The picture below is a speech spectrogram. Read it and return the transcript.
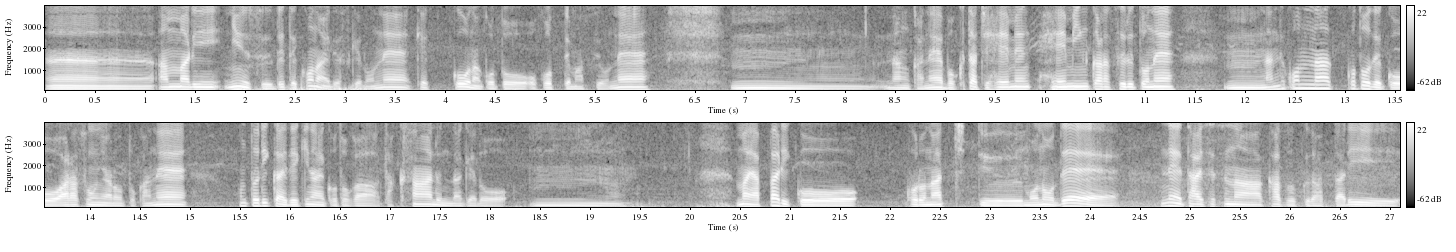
うーん。あんまりニュース出てこないですけどね。結構なこと起こってますよね。うーん。なんかね僕たち平面平民からするとねうん。なんでこんなことでこう争うんやろとかね。本当理解できないことがたくさんあるんだけどうーん。まあやっぱりこうコロナっちっていうものでね大切な家族だったり、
